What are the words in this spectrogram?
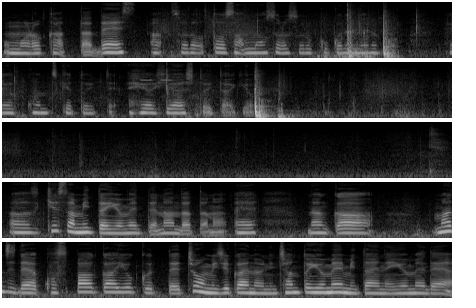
おもろかったです。あそうだお父さんもうそろそろここで寝るか。エアコンつけといて部屋冷やしといてあげよう。あ今朝見た夢って何だったの？えなんかマジでコスパがよくって超短いのにちゃんと夢みたいな夢で。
